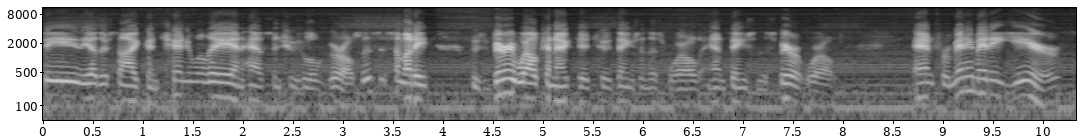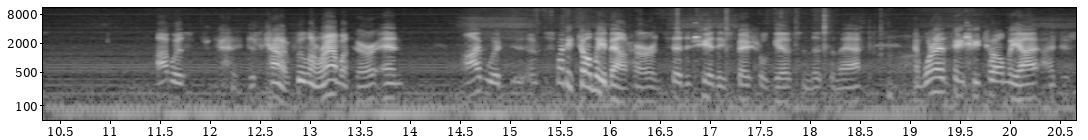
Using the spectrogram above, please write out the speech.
see the other side continually and has since she was a little girl. So this is somebody who's very well connected to things in this world and things in the spirit world. And for many, many years, I was just kind of fooling around with her, and I would. Somebody told me about her and said that she had these special gifts and this and that. And one of the things she told me, I, I just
